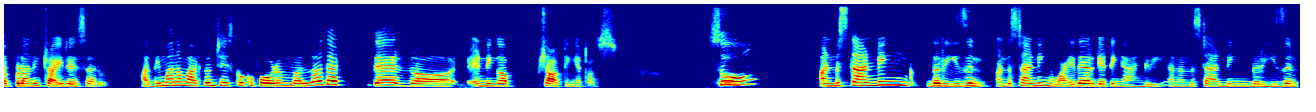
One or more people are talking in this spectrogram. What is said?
చెప్పడానికి ట్రై చేశారు. అది మనం అర్థం చేసుకోకపోవడం వల్ల that they are ending up shouting at us so understanding the reason understanding why they are getting angry and understanding the reason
